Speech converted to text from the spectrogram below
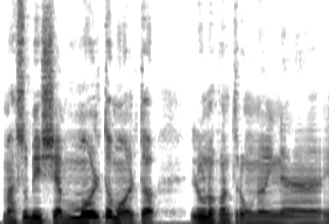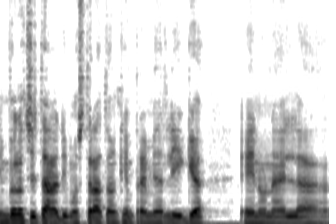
ma subisce molto molto l'uno contro uno in, uh, in velocità, l'ha dimostrato anche in Premier League e non è, il,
